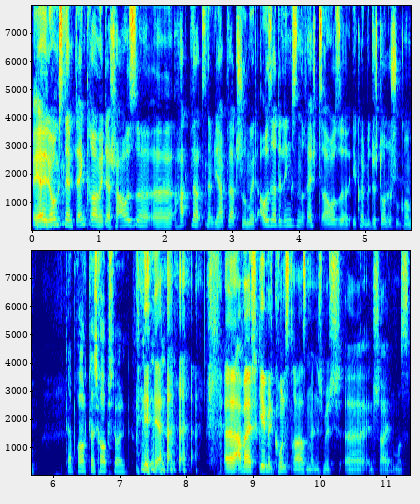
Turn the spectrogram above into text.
Ja, Jungs, nehmt Denkraum mit der Chance, äh, Hartplatz, nehmt die Hartplatzschuhe mit. Außer der links und rechts außer. Ihr könnt mit der Stolleschuh kommen. Da braucht der Schraubstollen. ja. äh, aber ich gehe mit Kunstrasen, wenn ich mich äh, entscheiden muss.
